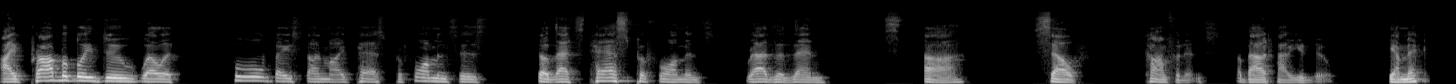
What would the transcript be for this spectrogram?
I probably do well at pool based on my past performances. So that's task performance rather than uh, self confidence about how you do. Yeah, Mick?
